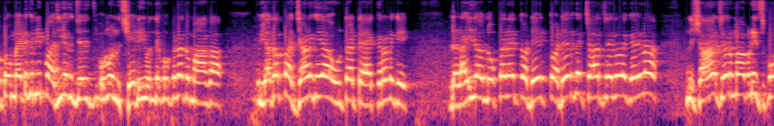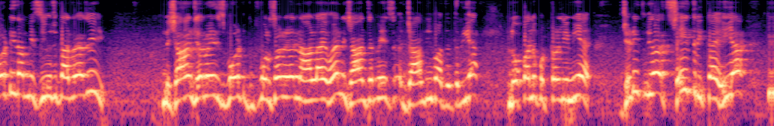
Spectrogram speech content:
ਆਟੋਮੈਟਿਕਲੀ ਭਾਜੀ ਉਹਨੂੰ ਨਸ਼ੇੜੀ ਬੰਦੇ ਕੋਲ ਕਿਹੜਾ ਦਿਮਾਗ ਆ ਉਹ ਜਾਂ ਤਾਂ ਭੱਜ ਜਾਣਗੇ ਆ ਉਲਟਾ ਅਟੈਕ ਕਰਨਗੇ। ਲੜਾਈ ਦਾ ਲੋਕਾਂ ਨੇ ਤੁਹਾਡੇ ਤੁਹਾਡੇ ਵਰਗੇ ਚਾਰ ਚੈਨਲ ਕਹੇ ਨਾ ਨਿਸ਼ਾਨ ਸ਼ਰਮਾ ਆਪਣੀ ਸਿਕਿਉਰਿਟੀ ਦਾ ਮਿਸਯੂਜ਼ ਕਰ ਰਿਹਾ ਸੀ। ਨਿਸ਼ਾਨ ਸ਼ਰਮਾ ਇਸ ਗੋਲਡ ਪੁਲਿਸ ਵਾਲੇ ਨਾਲ ਲਾਏ ਹੋਏ ਨਿਸ਼ਾਨ ਸ਼ਰਮਾ ਜਾਨ ਦੀ ਇਬਾਦਤ ਰਹੀ ਆ। ਲੋਕਾਂ ਨੂੰ ਕੁੱਟਣ ਲਈ ਨਹੀਂ ਹੈ ਜਿਹੜੀ ਇਹਦਾ ਸਹੀ ਤਰੀਕਾ ਇਹੀ ਆ ਕਿ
